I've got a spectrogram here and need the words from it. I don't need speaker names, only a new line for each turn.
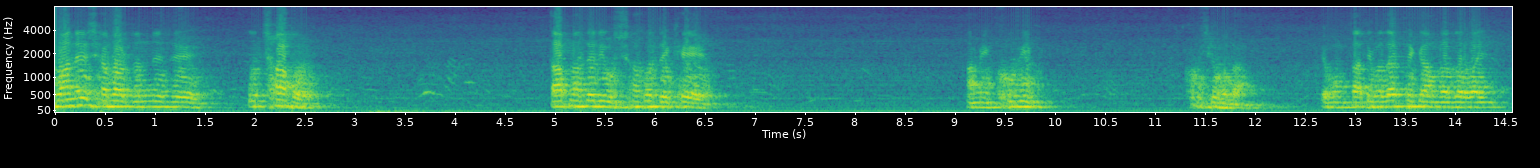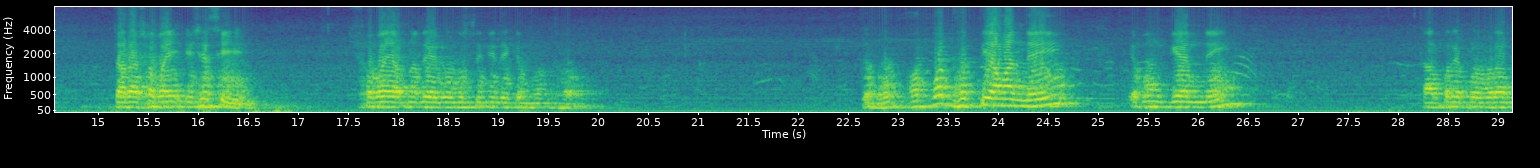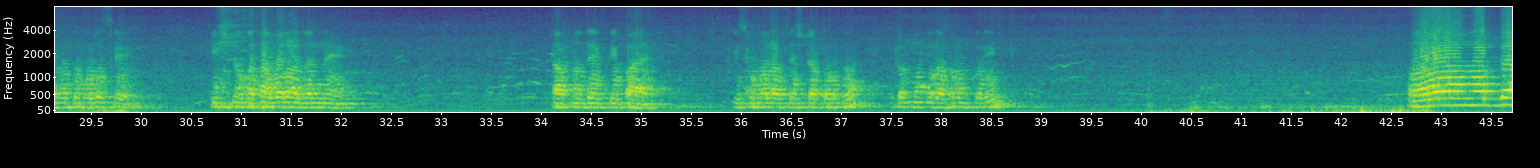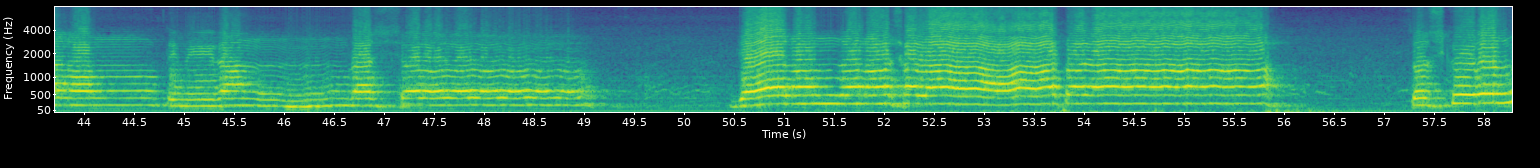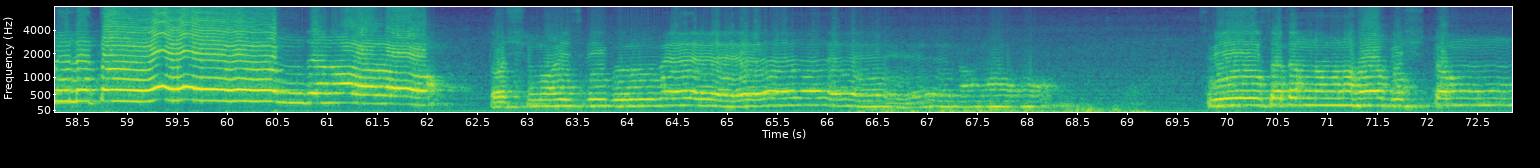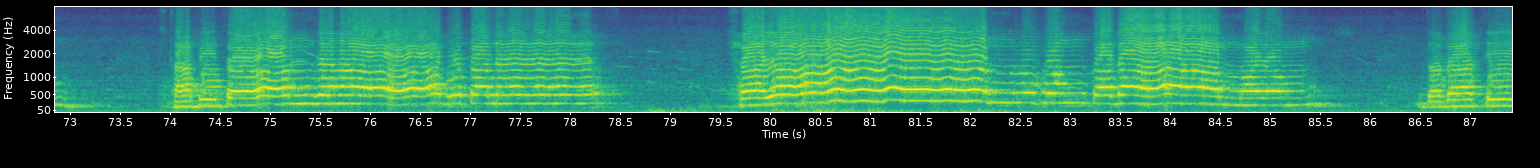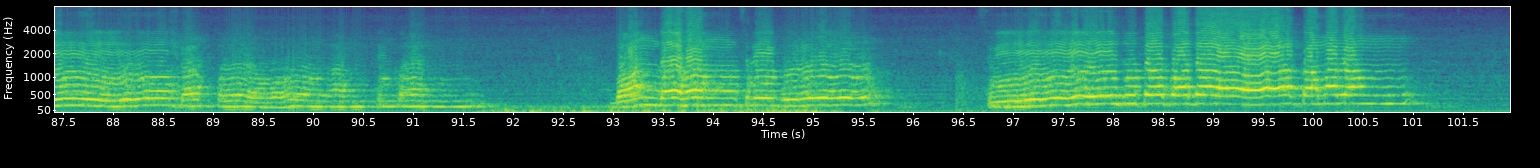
ভগবানের সেবার জন্য যে উৎসাহ তা আপনাদের এই উৎসাহ দেখে আমি খুবই খুশি হলাম এবং তাঁতিবাজার থেকে আমরা সবাই যারা সবাই এসেছি সবাই আপনাদের উপস্থিতি দেখে মুগ্ধ ভগবত ভক্তি আমার নেই এবং জ্ঞান নেই তারপরে প্রভুরা যেহেতু বলেছে কৃষ্ণ কথা বলার জন্য তা আপনাদের কৃপায় কিছু বলার চেষ্টা করব এটা মঙ্গল আচরণ করি অজ্ঞানং তিমিরং দাস্য জ্ঞানঞ্জন শলাতয়া তস্কুরন মিলিত যেন তস্মৈ শ্রী গুরুবে শ্রী চৈতন্য মনহ স্থাপিত ভূতলে স্বয়ং রূপং দদাতি সফলান্তিকম বন্দেহং শ্রী গুরু শ্রীযুতপদ কমলম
